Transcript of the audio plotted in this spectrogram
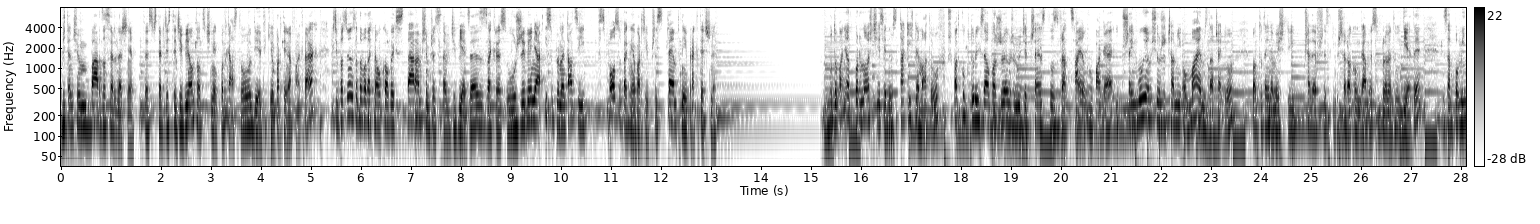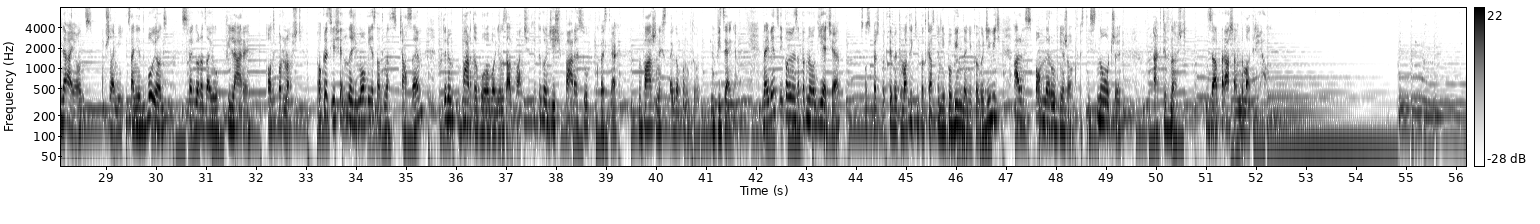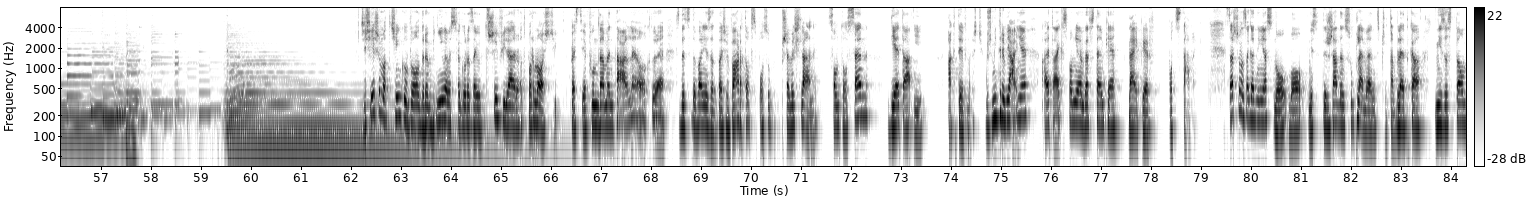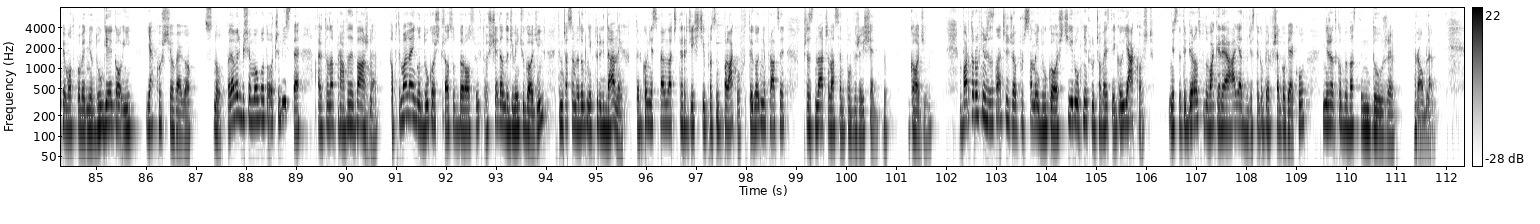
Witam Cię bardzo serdecznie. To jest 49. odcinek podcastu Dietyki opartej na faktach, gdzie bazując na dowodach naukowych staram się przedstawić wiedzę z zakresu żywienia i suplementacji w sposób jak najbardziej przystępny i praktyczny. Budowanie odporności jest jednym z takich tematów, w przypadku których zauważyłem, że ludzie często zwracają uwagę i przejmują się rzeczami o małym znaczeniu. Mam tutaj na myśli przede wszystkim szeroką gamę suplementów diety, zapominając, a przynajmniej zaniedbując swego rodzaju filary odporności. Okres jesienno-zimowy jest natomiast czasem, w którym warto było o nią zadbać, dlatego dziś parę słów w kwestiach ważnych z tego punktu widzenia. Najwięcej powiem zapewne o diecie, co z perspektywy tematyki podcastu nie powinno nikogo dziwić, ale wspomnę również o kwestii snu czy aktywności. Zapraszam do materiału. W dzisiejszym odcinku wyodrębniłem swego rodzaju trzy filary odporności. Kwestie fundamentalne, o które zdecydowanie zadbać warto w sposób przemyślany. Są to sen, dieta i aktywność. Brzmi trywialnie, ale tak jak wspomniałem we wstępie, najpierw podstawy. Zacznę od zagadnienia snu, bo niestety żaden suplement czy tabletka nie zastąpią odpowiednio długiego i jakościowego snu. Wydawać by się mogło to oczywiste, ale to naprawdę ważne. Optymalna jego długość dla osób dorosłych to 7 do 9 godzin, tymczasem według niektórych danych tylko niespełna 40% Polaków w tygodniu pracy przeznacza na sen powyżej 7 godzin. Warto również zaznaczyć, że oprócz samej długości równie kluczowa jest jego jakość. Niestety, biorąc pod uwagę realia XXI wieku, nierzadko bywa z tym duży problem.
